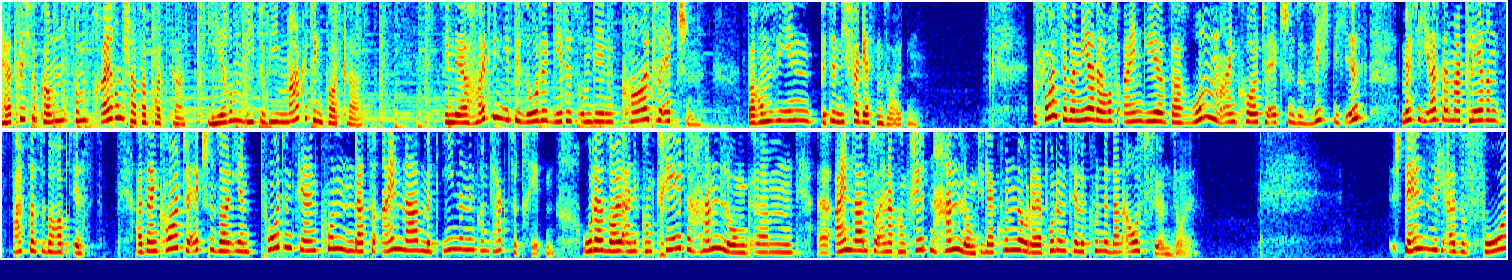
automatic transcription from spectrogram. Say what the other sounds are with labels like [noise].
Herzlich willkommen zum Freiraumschaffer Podcast, Ihrem B2B Marketing Podcast. In der heutigen Episode geht es um den Call to Action, warum Sie ihn bitte nicht vergessen sollten. Bevor ich aber näher darauf eingehe, warum ein Call to Action so wichtig ist, möchte ich erst einmal klären, was das überhaupt ist. Also ein Call to Action soll Ihren potenziellen Kunden dazu einladen, mit Ihnen in Kontakt zu treten oder soll eine konkrete Handlung ähm, äh, einladen zu einer konkreten Handlung, die der Kunde oder der potenzielle Kunde dann ausführen soll. Stellen Sie sich also vor,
